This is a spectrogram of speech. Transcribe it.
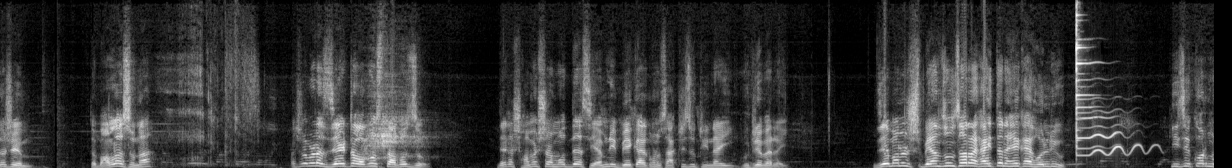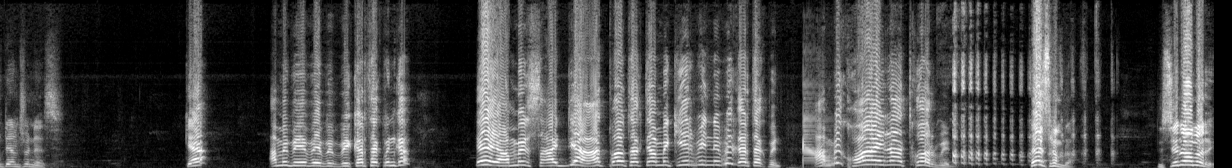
জসিম তো ভালো আছো না? আসলে বেটা যে একটা অবস্থা বুঝছ? যে একটা সমস্যার মধ্যে আছি এমনি বেকার কোনো চাকরি চুকরি নাই ঘুরে বেড়াই। যে মানুষ ব্যঞ্জন ছাড়া খাইতে না হে খায় হলিউড কি যে করব টেনশনে আছে। কে আমি বেকার থাকবেন কা এই আমের সাইড দিয়ে হাত পাও থাকতে আমি কিরবিন বেকার থাকবেন? আমি খয় রাত করবেন। হ্যাঁ সামরা তুই চেনো আমারে?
